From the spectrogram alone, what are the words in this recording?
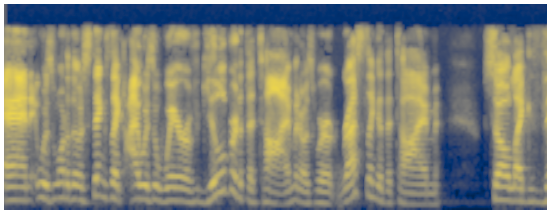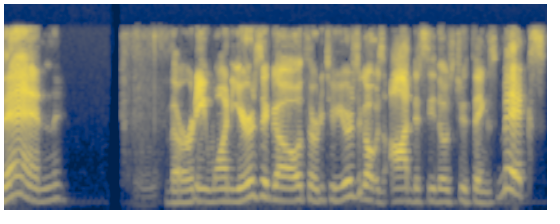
And it was one of those things like I was aware of Gilbert at the time and I was aware of wrestling at the time. So, like, then 31 years ago, 32 years ago, it was odd to see those two things mix.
